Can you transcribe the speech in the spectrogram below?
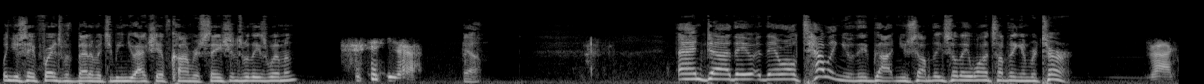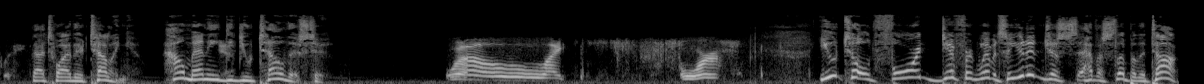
When you say friends with benefits, you mean you actually have conversations with these women? Yeah. Yeah. And uh, they, they're all telling you they've gotten you something, so they want something in return. Exactly. That's why they're telling you. How many did you tell this to? Well, like four. You told four different women, so you didn't just have a slip of the tongue.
